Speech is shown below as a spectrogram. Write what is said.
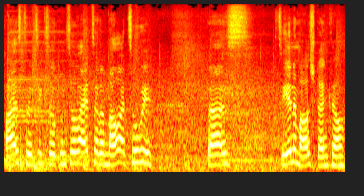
Passt, hat sie gesagt. Und so weit zu der Mauer zu, dass sie eh nicht aussteigen kann.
